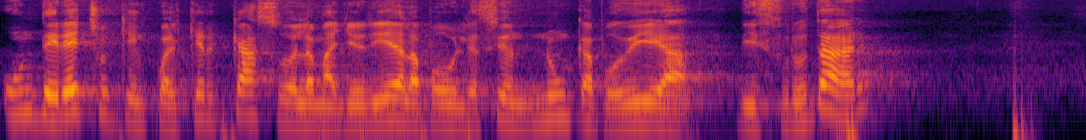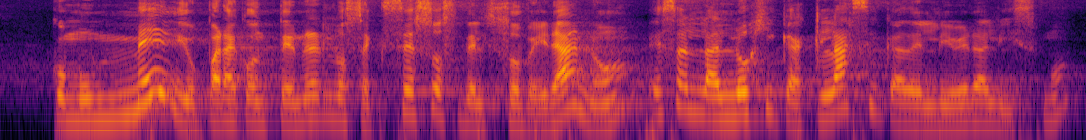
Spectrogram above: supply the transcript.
un derecho que en cualquier caso la mayoría de la población nunca podía disfrutar, como un medio para contener los excesos del soberano, esa es la lógica clásica del liberalismo,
